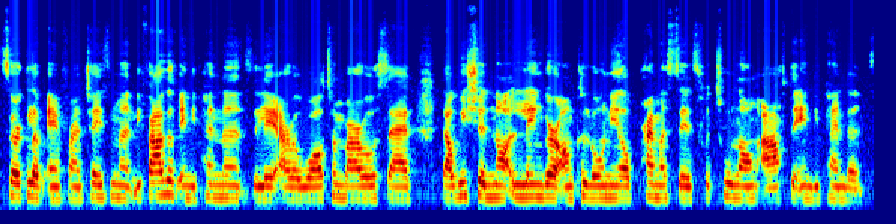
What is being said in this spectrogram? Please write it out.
circle of enfranchisement. The father of independence, the late Errol Walton Barrow, said that we should not linger on colonial premises for too long after independence.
